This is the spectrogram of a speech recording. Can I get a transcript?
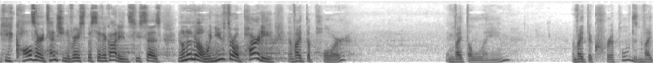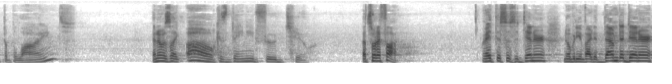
he calls our attention to a very specific audience. He says, No, no, no. When you throw a party, invite the poor, invite the lame, invite the crippled, invite the blind and I was like, oh, because they need food too. That's what I thought. Right? This is a dinner. Nobody invited them to dinner.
